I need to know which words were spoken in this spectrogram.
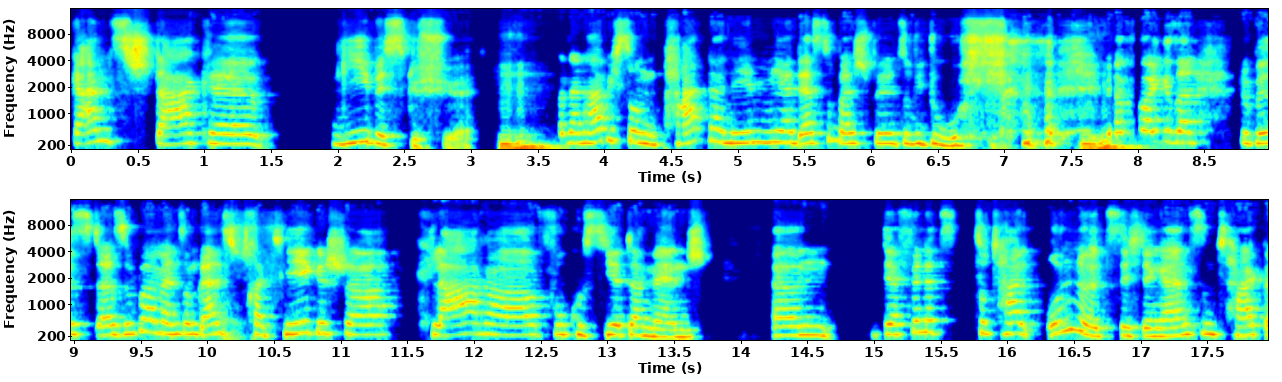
ganz starke Liebesgefühl. Mhm. Und dann habe ich so einen Partner neben mir, der ist zum Beispiel so wie du. Mhm. Ich habe vorhin gesagt, du bist äh, Superman, so ein ganz strategischer, klarer, fokussierter Mensch. Ähm, der findet es total unnütz, sich den ganzen Tag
